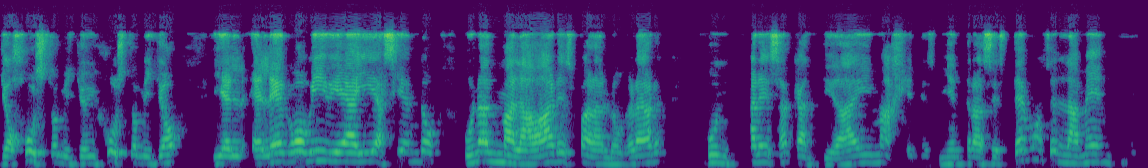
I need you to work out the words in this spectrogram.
yo justo, mi yo injusto, mi yo. Y el, el ego vive ahí haciendo unas malabares para lograr juntar esa cantidad de imágenes. Mientras estemos en la mente,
